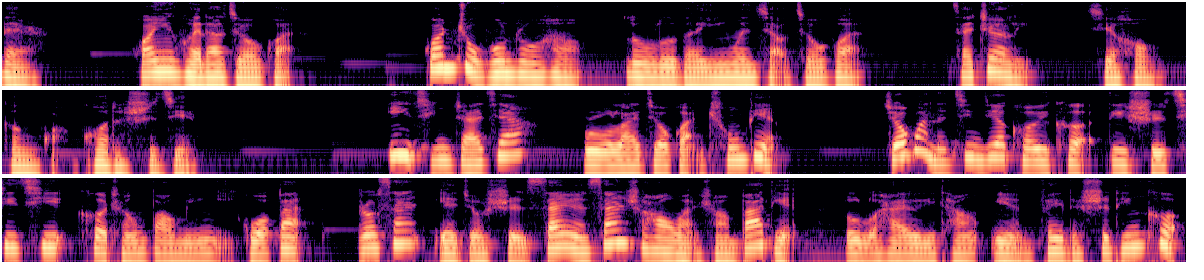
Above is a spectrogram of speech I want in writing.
there，欢迎回到酒馆。关注公众号“露露的英文小酒馆”，在这里邂逅更广阔的世界。疫情宅家，不如来酒馆充电。酒馆的进阶口语课第十七期课程报名已过半，周三，也就是三月三十号晚上八点，露露还有一堂免费的试听课。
